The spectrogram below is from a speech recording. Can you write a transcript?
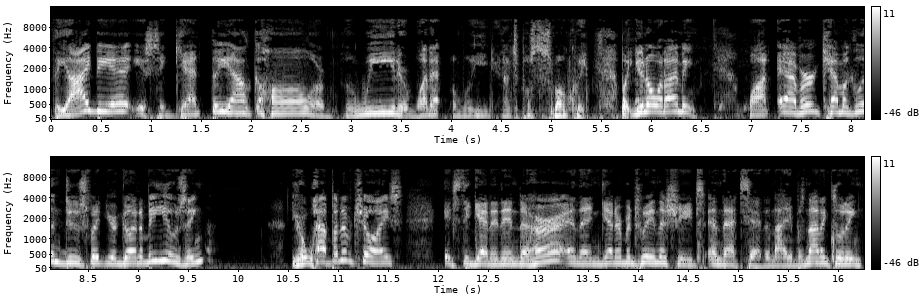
The idea is to get the alcohol or the weed or whatever. Weed, you're not supposed to smoke weed. But you know what I mean. Whatever chemical inducement you're going to be using your weapon of choice. It's to get it into her and then get her between the sheets, and that's it. And I was not including,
